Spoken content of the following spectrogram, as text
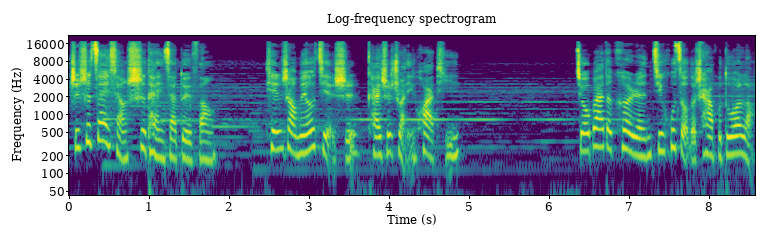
只是再想试探一下对方。天少没有解释，开始转移话题。酒吧的客人几乎走的差不多了，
